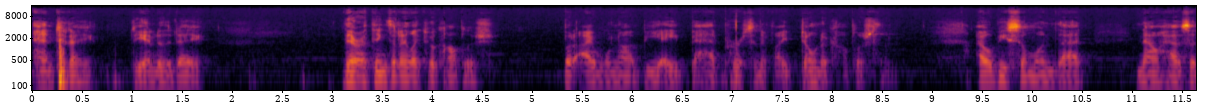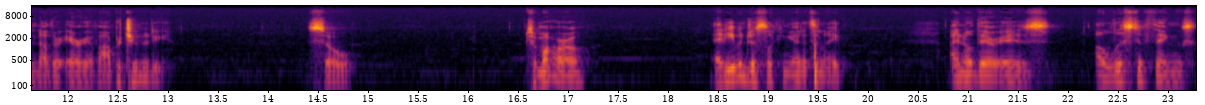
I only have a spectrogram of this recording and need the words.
and today, the end of the day. There are things that I like to accomplish, but I will not be a bad person if I don't accomplish them. I will be someone that now has another area of opportunity. So, tomorrow, and even just looking at it tonight, I know there is a list of things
